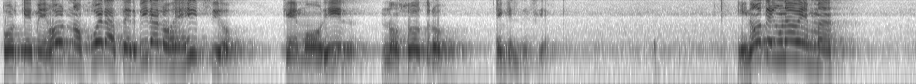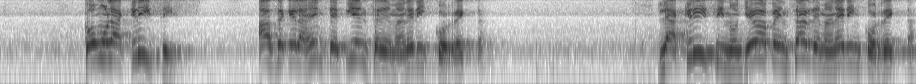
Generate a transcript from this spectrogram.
Porque mejor nos fuera servir a los egipcios que morir nosotros en el desierto. Y noten una vez más cómo la crisis hace que la gente piense de manera incorrecta. La crisis nos lleva a pensar de manera incorrecta.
